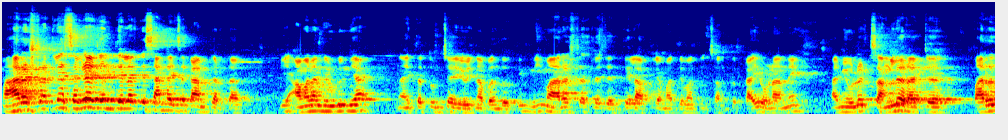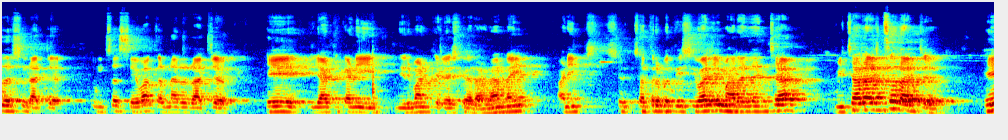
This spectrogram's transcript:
महाराष्ट्रातल्या सगळ्या जनतेला ते सांगायचं काम करतात की आम्हाला निवडून द्या नाहीतर तुमच्या योजना बंद होतील. मी महाराष्ट्रातल्या जनतेला आपल्या माध्यमातून सांगतो काही होणार नाही. आम्ही उलट चांगलं राज्य पारदर्शी राज्य तुमचं सेवा करणारं राज्य हे या ठिकाणी निर्माण केल्याशिवाय राहणार नाही. आणि छत्रपती शिवाजी महाराजांच्या विचारांचं राज्य हे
